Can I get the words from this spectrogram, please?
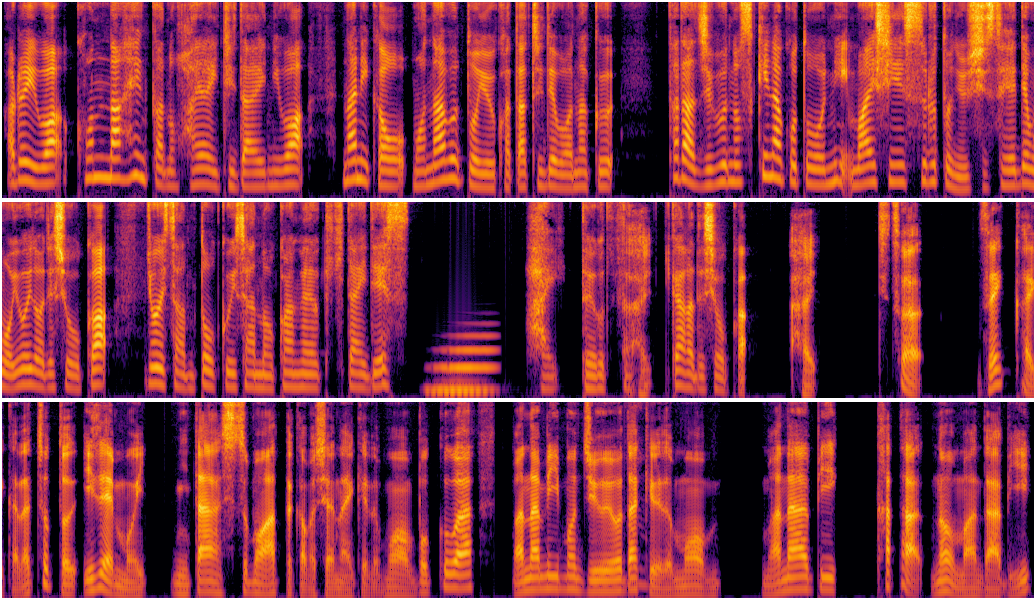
あるいはこんな変化の早い時代には何かを学ぶという形ではなく、ただ自分の好きなことに邁進するという姿勢でも良いのでしょうか？ジョイさんと奥井さんのお考えを聞きたいです。はい。ということで、はいいかがでしょうか？はい。実は前回からちょっと以前も似た質問あったかもしれないけども、僕は学びも重要だけれども、学び方の学び、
